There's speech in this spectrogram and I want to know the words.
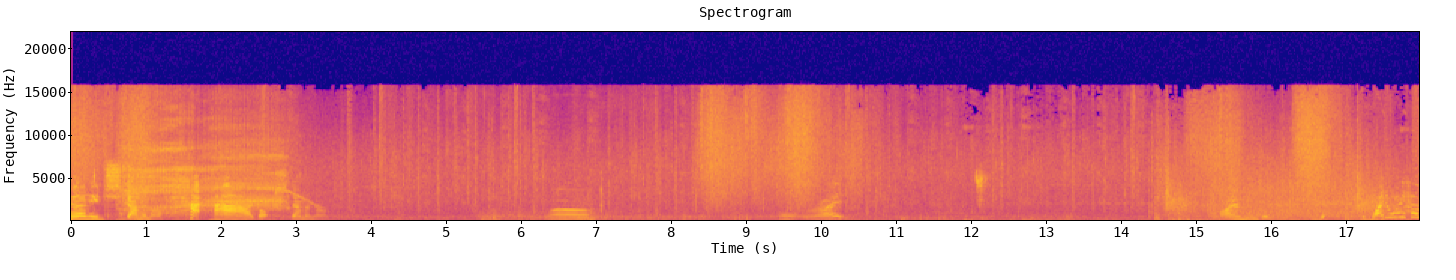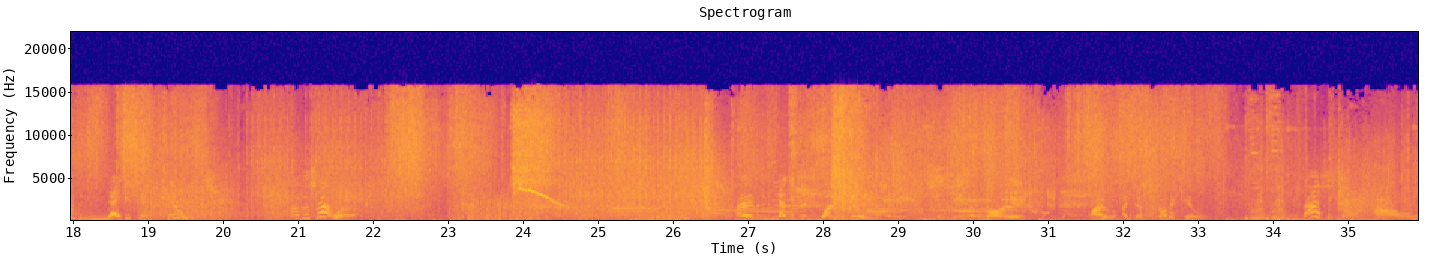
I need stamina. Ha ha, I got stamina. Uh, Alright. Wh- Why do I have negative kills? How does that work? I have negative one kill. Though I, I just got a kill. That's not how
